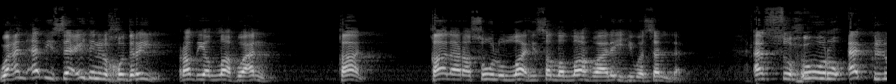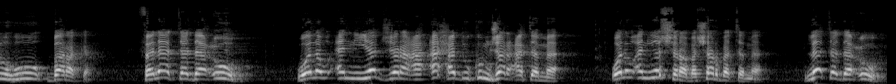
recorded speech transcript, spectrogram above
وعن أبي سعيد الخدري رضي الله عنه قال قال رسول الله صلى الله عليه وسلم السحور أكله بركة. فلا تدعوه. ولو أن يجرع أحدكم جرعة ماء ولو أن يشرب شربة ماء لا تدعوه.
